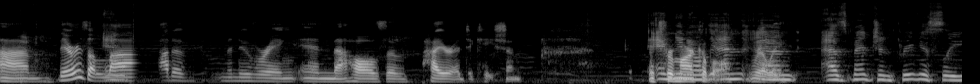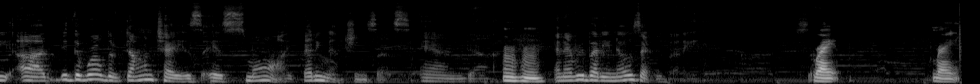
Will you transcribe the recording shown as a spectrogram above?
Um, there is a And- lot of maneuvering in the halls of higher education. It's and, you know, remarkable, and, really. And as mentioned previously, uh, the- world of Dante is, is small. Betty mentions this, and uh, hmm and everybody knows everybody. So, Right. Right.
